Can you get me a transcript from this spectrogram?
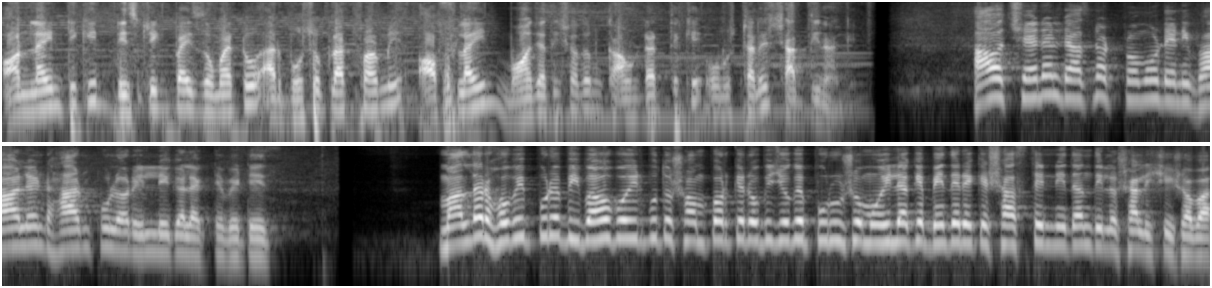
Online ticket District by Zomato আর বসো প্ল্যাটফর্মে অফলাইন মহাজাতি সদন কাউন্টার থেকে অনুষ্ঠানের সাত দিন আগে। Our channel does not promote any violent, harmful, or illegal activities. মালদার হবিবপুরে বিবাহ বহির্ভূত সম্পর্কের অভিযোগে পুরুষ ও মহিলাকে বেঁধে রেখে শাস্তির নিদান দিল সালিশি সভা।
